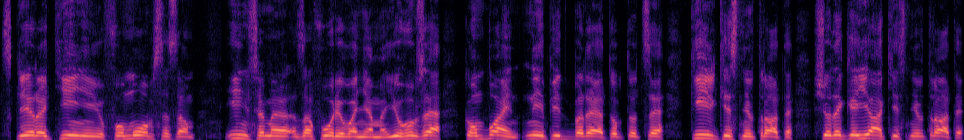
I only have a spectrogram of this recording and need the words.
склеротінією, фомопсисом, іншими захворюваннями. Його вже комбайн не підбере. Тобто це кількісні втрати. Що таке якісні втрати?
